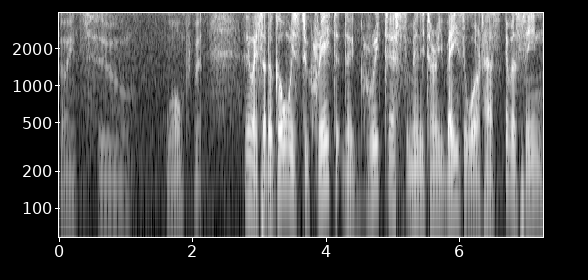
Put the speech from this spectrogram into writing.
going to walk but anyway so the goal is to create the greatest military base the world has ever seen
